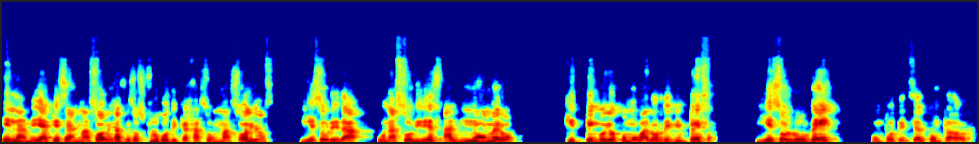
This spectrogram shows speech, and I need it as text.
En la medida que sean más sólidas, esos flujos de caja son más sólidos y eso le da una solidez al número que tengo yo como valor de mi empresa. Y eso lo ve un potencial comprador.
